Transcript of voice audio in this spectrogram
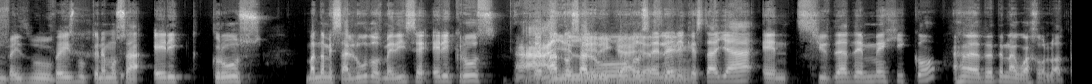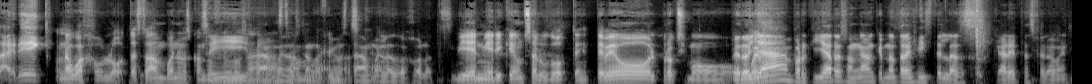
en Facebook. Facebook tenemos a Eric Cruz. Mándame saludos, me dice Eric Cruz. Te mando el Eric, saludos. ah, el sé. Eric está allá en Ciudad de México. Ah, tráete una guajolota, Eric. Una guajaulota. Estaban buenos cuando Sí, fuimos. ah, estaban buenas cuando fuimos, buenos, estaban buenas las guajolotas. Bien, mi Eric, un saludote. Te veo el próximo. Pero jueves. ya, porque ya rezongaron que no trajiste las caretas, pero bueno,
